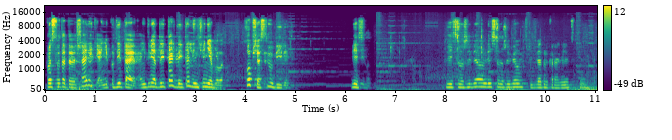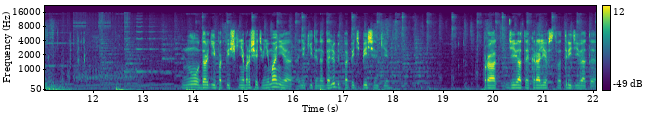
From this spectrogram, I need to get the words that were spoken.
Просто вот это шарики, они подлетают. Они до меня долетали, долетали, ничего не было. Хоп, сейчас и убили. Весело. Весело живем, весело живем в девятом королевстве. Ну, дорогие подписчики, не обращайте внимания, Никита иногда любит попеть песенки про девятое королевство, три девятое.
